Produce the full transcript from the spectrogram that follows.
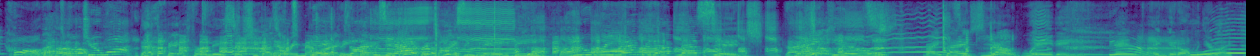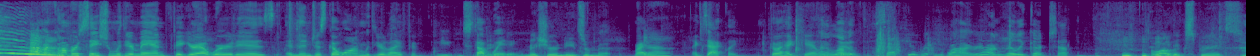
recall. That's what you want. That's big for Lisa. She doesn't That's remember big, anything. I was in advertising, baby. You remember that message. Thank you. Right. Thank so stop waiting and, and get on with your life. Have a conversation with your man, figure out where it is, and then just go on with your life. If you stop waiting. Make sure your needs are met. Right. Yeah. Exactly. Go ahead, Kaylee. I love Go. it. Seth, you're, re- wow, you're on really good, Seth. A lot of experience.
